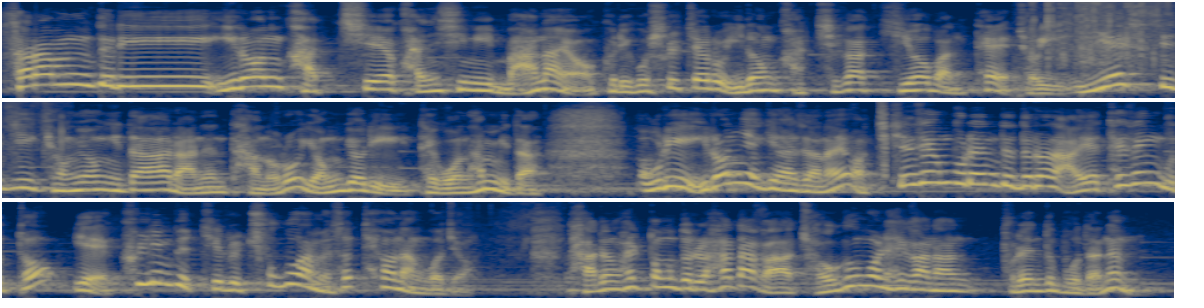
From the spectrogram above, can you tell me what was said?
사람들이 이런 가치에 관심이 많아요. 그리고 실제로 이런 가치가 기업한테 저희 ESG 경영이다라는 단어로 연결이 되곤 합니다. 우리 이런 얘기 하잖아요. 신생 브랜드들은 아예 태생부터 예, 클린 뷰티를 추구하면서 태어난 거죠. 다른 활동들을 하다가 적응을 해가는 브랜드보다는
